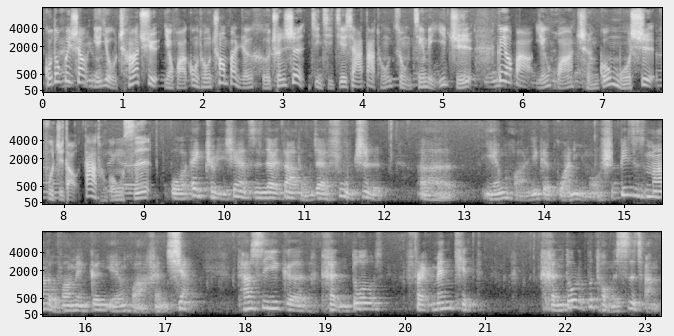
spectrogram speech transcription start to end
股东会上也有插曲，研华共同创办人何春盛近期接下大同总经理一职，更要把研华成功模式复制到大同公司。我 actually 现在正在大同在复制，呃。研华一个管理模式，business model 方面跟研华很像，它是一个很多 fragmented，很多的不同的市场，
